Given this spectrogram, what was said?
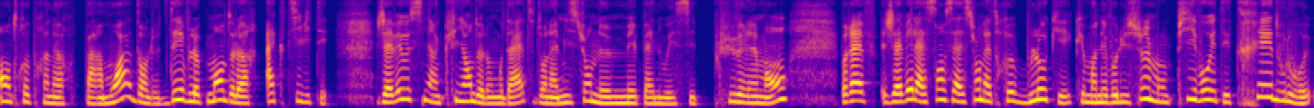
entrepreneurs par mois dans le développement de leur activité. J'avais aussi un client de longue date dont la mission ne m'épanouissait plus vraiment. Bref, j'avais la sensation d'être bloquée, que mon évolution et mon pivot étaient très douloureux.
